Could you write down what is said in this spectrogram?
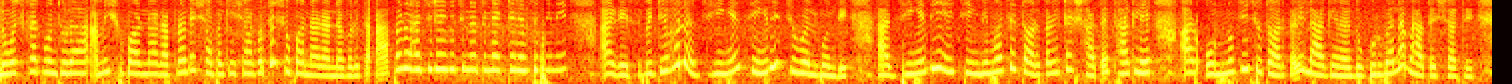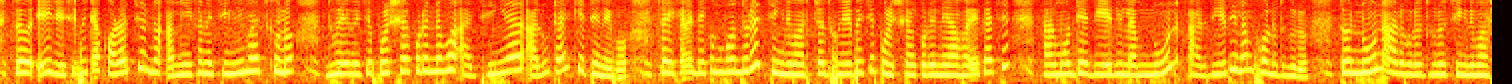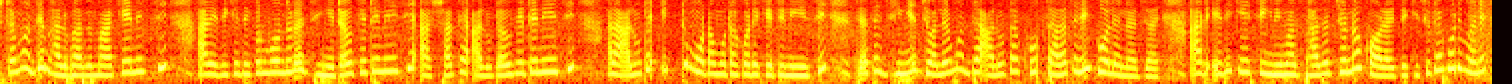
নমস্কার বন্ধুরা, আমি সুপর্ণা আর আপনাদের সবাইকে স্বাগত। সুপর্ণা রান্নাঘরে তো আবারও হাজির হয়ে গেছি নতুন একটা রেসিপি নিয়ে। আর রেসিপিটি হলো ঝিঙে চিংড়ির যুগলবন্দি আর ঝিঙে দিয়ে এই চিংড়ি মাছের তরকারিটার সাথে থাকলে আর অন্য কিছু তরকারি লাগে না দুপুরবেলা ভাতের সাথে। তো এই রেসিপিটা করার জন্য আমি এখানে চিংড়ি মাছগুলো ধুয়ে বেছে পরিষ্কার করে নেব আর ঝিঙে আর আলুটা কেটে নেব। তো এখানে দেখুন বন্ধুরা, চিংড়ি মাছটা ধুয়ে বেছে পরিষ্কার করে নেওয়া হয়ে গেছে। তার মধ্যে দিয়ে দিলাম নুন আর দিয়ে দিলাম হলুদ গুঁড়ো। তো নুন আর হলুদ গুঁড়ো চিংড়ি মাছটার মধ্যে ভালোভাবে মাখিয়ে নিচ্ছি। আর এদিকে দেখুন বন্ধুরা, ঝিঙেটাও কেটে নিয়েছি আর সাথে আলুটাও কেটে নিয়েছি। আর আলুটা একটু মোটা মোটা করে কেটে নিয়েছি যাতে ঝিঙের জলের মধ্যে আলুটা খুব তাড়াতাড়ি গলে না যায়। আর এদিকে চিংড়ি মাছ ভাজার জন্য কড়াইতে কিছুটা পরিমাণে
